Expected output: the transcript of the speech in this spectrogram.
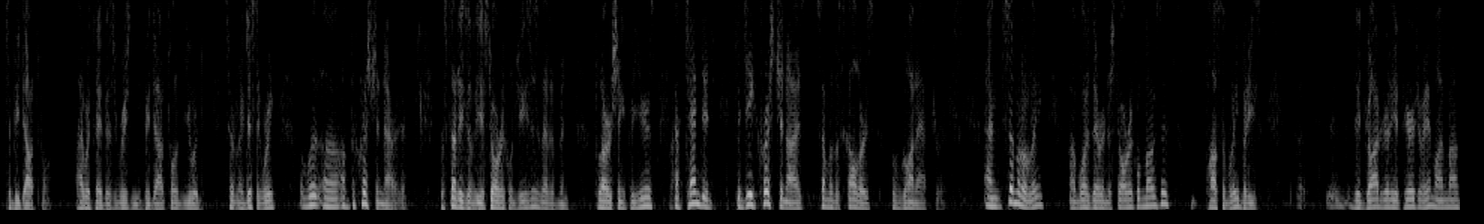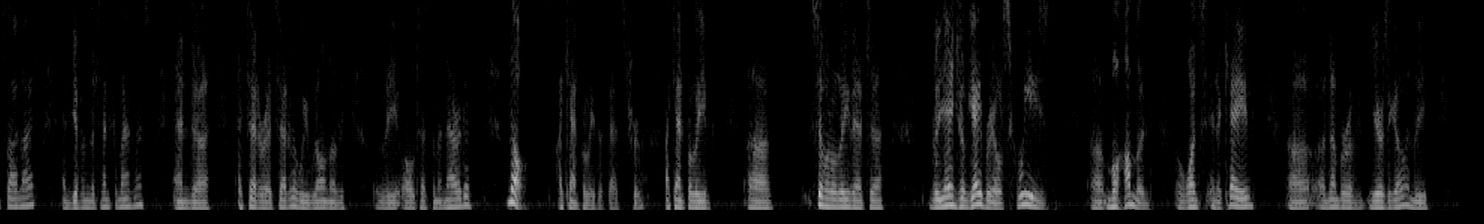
to be doubtful. I would say there's reason to be doubtful. You would certainly disagree with uh, of the Christian narrative. The studies of the historical Jesus that have been flourishing for years have tended to de-Christianize some of the scholars who've gone after it. And similarly, uh, was there an historical Moses? Possibly, but he's uh, did God really appear to him on Mount Sinai and give him the Ten Commandments and uh, et cetera, et cetera? We all know the the Old Testament narrative. No, I can't believe that that's true. I can't believe, uh, similarly, that uh, the angel Gabriel squeezed uh, Muhammad once in a cave uh, a number of years ago in the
